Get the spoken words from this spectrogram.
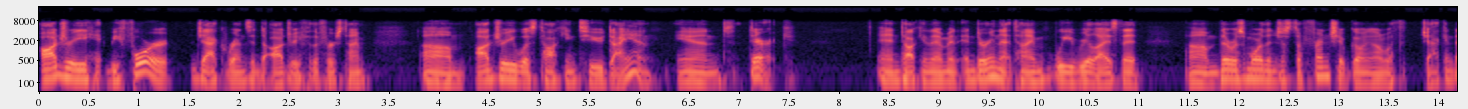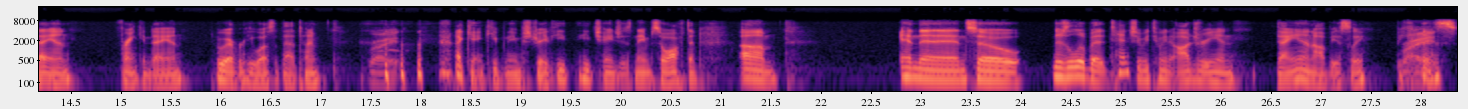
Audrey, before Jack runs into Audrey for the first time, um, Audrey was talking to Diane and Derek and talking to them. And, and during that time, we realized that um, there was more than just a friendship going on with Jack and Diane, Frank and Diane, whoever he was at that time. right. I can't keep names straight. He he changes names so often. Um, and then so there's a little bit of tension between Audrey and Diane, obviously, Right. because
